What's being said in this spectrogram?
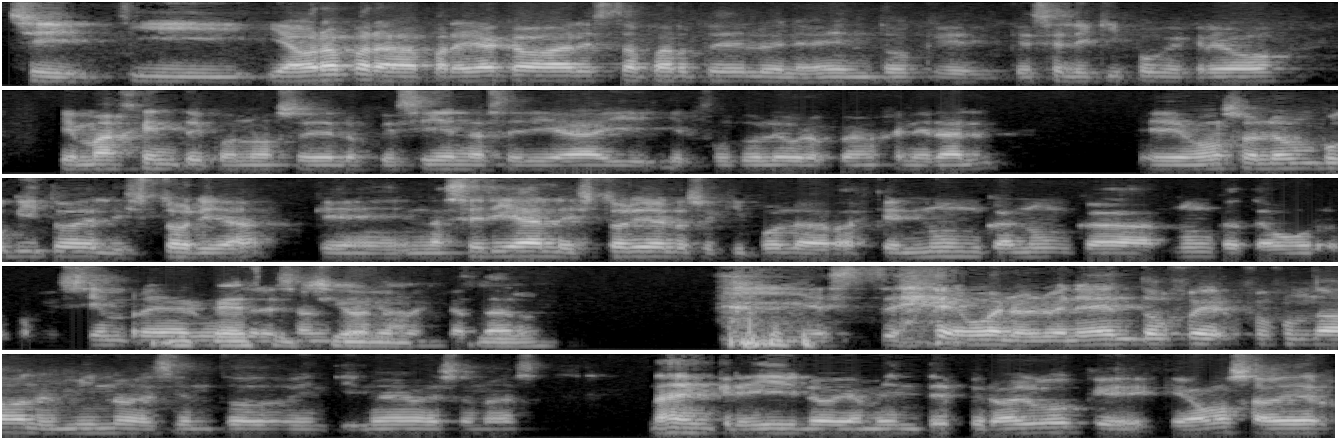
Sí, y, y ahora para, para ya acabar esta parte del Benevento, que, que, es el equipo que creo que más gente conoce de los que siguen la Serie A y, y el fútbol europeo en general, eh, vamos a hablar un poquito de la historia, que en la serie la historia de los equipos la verdad es que nunca, nunca, nunca te aburre, porque siempre hay algo interesante que rescatar. Y este, bueno, el Benevento fue, fue fundado en el 1929, eso no es nada increíble obviamente, pero algo que, que vamos a ver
